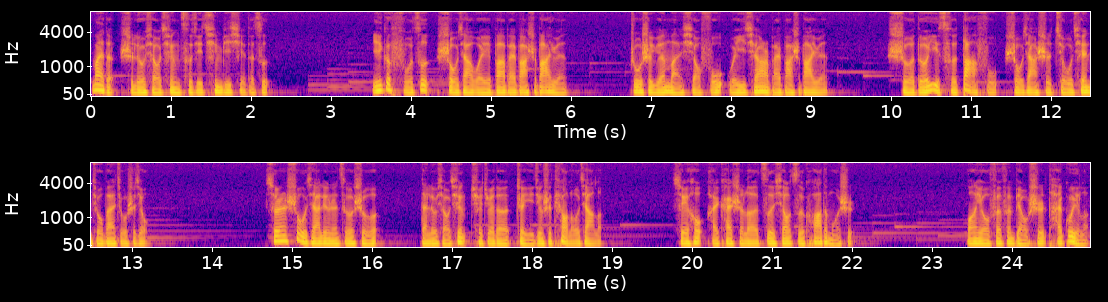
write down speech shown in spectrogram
卖的是刘晓庆自己亲笔写的字。一个福字售价为八百八十八元，诸事圆满小福为一千二百八十八元，舍得一词大福售价是九千九百九十九。虽然售价令人啧舌，但刘晓庆却觉得这已经是跳楼价了，随后还开始了自销自夸的模式。网友纷纷表示太贵了。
